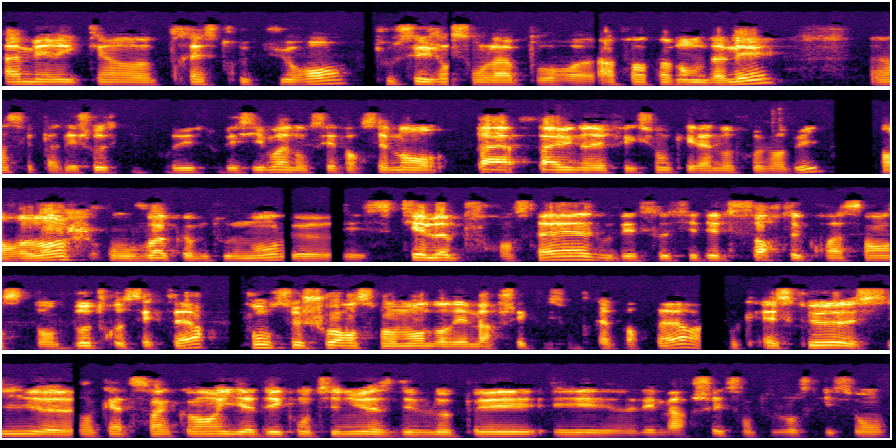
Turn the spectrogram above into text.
américain très structurant. Tous ces gens sont là pour euh, un certain nombre d'années. Hein, c'est pas des choses qui se produisent tous les six mois, donc c'est forcément pas, pas une réflexion qui est la nôtre aujourd'hui. En revanche, on voit comme tout le monde que des scale-up françaises ou des sociétés de forte croissance dans d'autres secteurs font ce choix en ce moment dans des marchés qui sont très porteurs. Donc, est-ce que si euh, dans 4-5 ans, il y a des continues à se développer et euh, les marchés sont toujours ce qu'ils sont,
